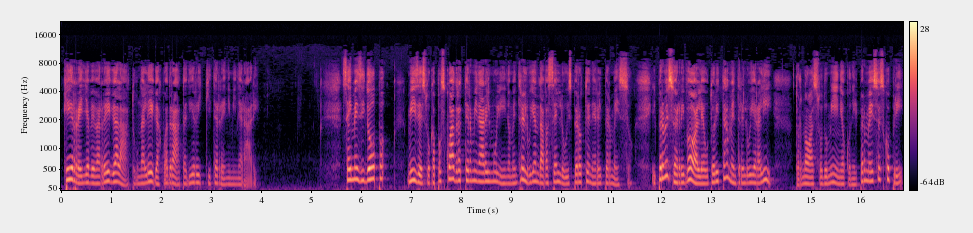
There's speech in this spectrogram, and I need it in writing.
che il re gli aveva regalato una lega quadrata di ricchi terreni minerari. Sei mesi dopo mise il suo caposquadra a terminare il mulino mentre lui andava a St. Louis per ottenere il permesso. Il permesso arrivò alle autorità mentre lui era lì. Tornò al suo dominio con il permesso e scoprì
